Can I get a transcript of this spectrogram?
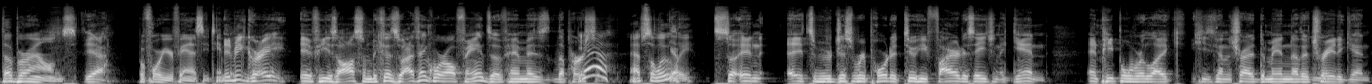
the Browns yeah. before your fantasy team. It'd be great if he's awesome because I think we're all fans of him as the person. yeah, absolutely. So, and it's just reported too, he fired his agent again. And people were like, he's going to try to demand another trade again.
